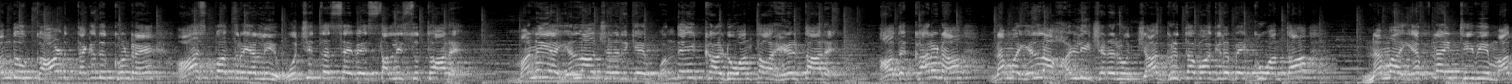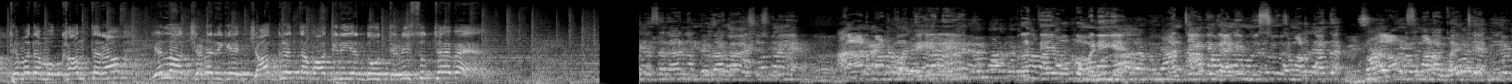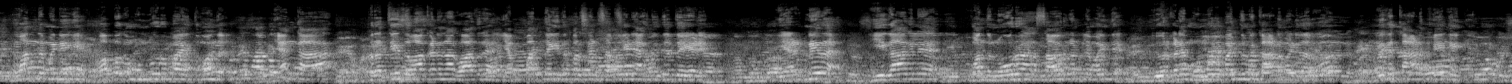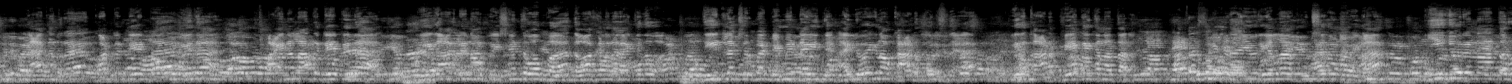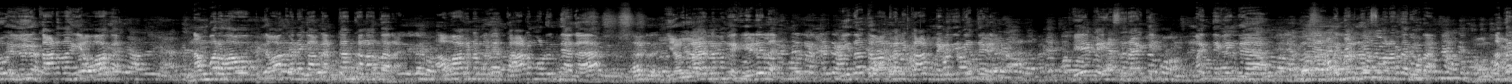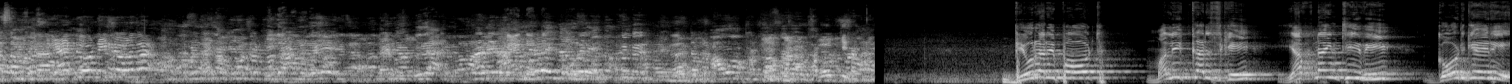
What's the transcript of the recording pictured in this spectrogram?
ಒಂದು ಕಾರ್ಡ್ ತೆಗೆದುಕೊಂಡ್ರೆ ಆಸ್ಪತ್ರೆಯಲ್ಲಿ ಉಚಿತ ಸೇವೆ ಸಲ್ಲಿಸುತ್ತಾರೆ. ಮನೆಯ ಎಲ್ಲ ಜನರಿಗೆ ಒಂದೇ ಕಾರ್ಡು ಅಂತ ಹೇಳ್ತಾರೆ. ಆದ ಕಾರಣ ನಮ್ಮ ಎಲ್ಲ ಹಳ್ಳಿ ಜನರು ಜಾಗೃತವಾಗಿರಬೇಕು ಅಂತ ನಮ್ಮ ಎಫ್ ನೈನ್ ಟಿವಿ ಮಾಧ್ಯಮದ ಮುಖಾಂತರ ಎಲ್ಲ ಜನರಿಗೆ ಜಾಗೃತವಾಗಿರಿ ಎಂದು ತಿಳಿಸುತ್ತೇವೆ. ಸರ ನಮ್ಮ ಊರಾಗ ಯಶಸ್ವಿ ಕಾರ್ಡ್ ಮಾಡ್ಕೊಂತ ಹೇಳಿ ಪ್ರತಿ ಒಬ್ಬ ಮನೆಗೆ ಪಂಚಾಯತಿ ಗಾಡಿ ಮಿಸ್ಯೂಸ್ ಮಾಡ್ಕೊಂಡು ಅಲೌನ್ಸ್ ಮಾಡಕ್ ಹಚ್ಚಿ ಒಂದ್ ಮನೆಗೆ ಒಬ್ಬಗ ಮುನ್ನೂರು ರೂಪಾಯಿ ತಗೊಂಡ್ ಹೆಂಗ ಪ್ರತಿ ದವಾಖಾನೆನಾಗ ಹೋದ್ರೆ ಎಪ್ಪತ್ತೈದು ಪರ್ಸೆಂಟ್ ಸಬ್ಸಿಡಿ ಆಗ್ತಿದೆ ಅಂತ ಹೇಳಿ. ಎರಡನೇದ ಈಗಾಗಲೇ ಒಂದು ನೂರ ಸಾವಿರ ಗಂಟೆ ಮಂದಿ ಇವ್ರ ಕಡೆ ಮುನ್ನೂರು ರೂಪಾಯಿ ತುಂಬಿ ಕಾರ್ಡ್ ಮಾಡಿದಾರು. ಇದು ಕಾರ್ಡ್ ಬೇಕೈತಿ ಯಾಕಂದ್ರೆ ಕೊಟ್ಟ ಡೇಟ್ ಇದೆ ಫೈನಲ್ ಆದ ಡೇಟ್ ಇದೆ. ಈಗಾಗಲೇ ನಾವು ಪೇಷಂಟ್ ಒಬ್ಬ ದವಾಖಾನೆದಾಗ ಹಾಕಿದ್ವು. ದೀಡ್ ಲಕ್ಷ ರೂಪಾಯಿ ಪೇಮೆಂಟ್ ಆಗಿದೆ ಅಲ್ಲಿ ಹೋಗಿ ನಾವು ಕಾರ್ಡ್ ತೋರಿಸಿದೆ. ಇದು ಕುಡ್ಸಿದ್ವು ನಾವೀಗ ಈಗ ಇವ್ರೇನ ಏನಂತಾರು ಈ ಕಾಡದಾಗ ಯಾವಾಗ ನಂಬರ್ ಅದಾವ ದವಾಖಾನೆಗೆ ಅಂತ ಅಂತಾರ ಅವಾಗ ನಮಗೆ ಕಾರ್ಡ್ ಮಾಡಿದ್ನಾಗ ಎಲ್ಲ ನಮಗೆ ಹೇಳಿಲ್ಲ ಇದ ದವಾಖಾನೆ ಕಾರ್ಡ್ ನಡೆದಿದೆ ಅಂತ ಹೇಳಿ ಬೇಗ ಹೆಸರು ಹಾಕಿ ಮಂದಿಗೆ ಹಿಂಗ ಅದರ ಸಂಬಂಧ ಬ್ಯೂರೋ ರಿಪೋರ್ಟ್ ಮಲ್ಲಿಕರ್ಜ್ಗಿ ಎಫ್ ನೈನ್ ಟಿವಿ ಗೋಡ್ಗೇರಿ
